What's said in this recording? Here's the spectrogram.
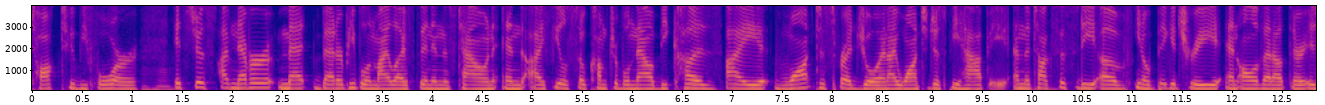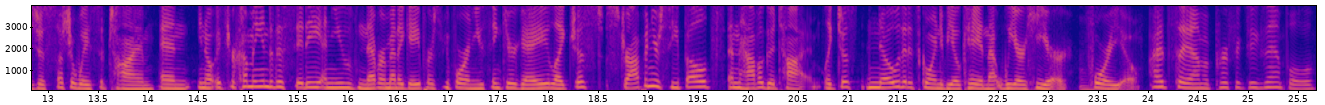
talk to before. Mm-hmm. It's just I've never met better people in my life than in this town and I feel so comfortable now because I want to spread joy and I want to just be happy. And the mm-hmm. toxicity of, you know, bigotry and all of that out there is just such a waste of time. Mm-hmm. And, you know, if you're coming into the city and you've never met a gay person before and you think you're gay, like just strap in your seatbelts and have a good time. Like just know that it's going to be okay and that we are here for you. I'd say I'm a perfect example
